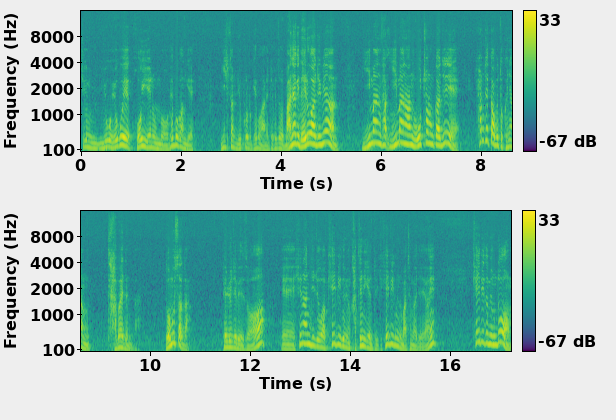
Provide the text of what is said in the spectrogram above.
지금 요거, 요거에 거의 얘는 뭐 회복한 게 23.6%밖에 회복 안 했죠. 그래서 만약에 내려와 주면 2만, 4, 2만 한 5천 원까지 현재 가부터 그냥 잡아야 된다. 너무 싸다. 밸류 대비해서. 예, 신한지주와 KB금융 같은 의견 드릴게요. KB금융도 마찬가지예요. 예? KB금융도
